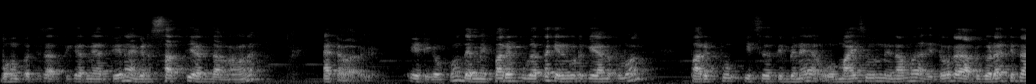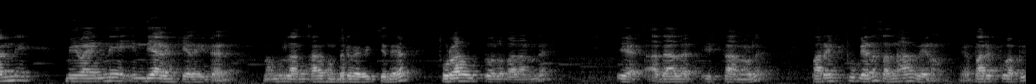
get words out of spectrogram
බොහොම ප්‍රතිසත්තිකරණයක් තියෙන ඇඟට සත්‍යයක් දනවන ඇට වර්ග. ඒ ටික ඔක්කොම දැන් මේ පරිප්පු ගත්ත කෙනෙකුට කියන්න පුළුවන් පරිප්පු ඉස්සර තිබෙන්නේ නැහැ. ඔය මයිසූර්නේ නම. එතකොට අපි ගොඩක් හිතන්නේ මේවා එන්නේ ඉන්දියාවෙන් කියලා හිතන්නේ. නමුත් ලංකාවේ හොඳට වැවිච්ච දෙයක් පුරාවෘත්තවල බලන්න ඒ අදාළ ස්ථානවල පරිප්පු ගැන සඳහන් වෙනවා. පරිප්පු අපි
